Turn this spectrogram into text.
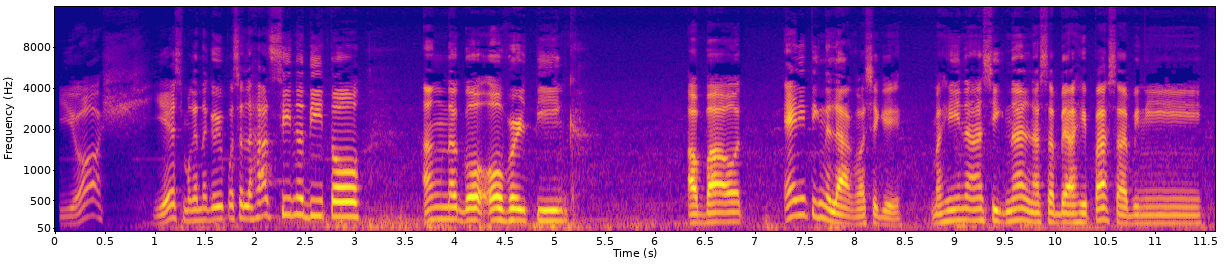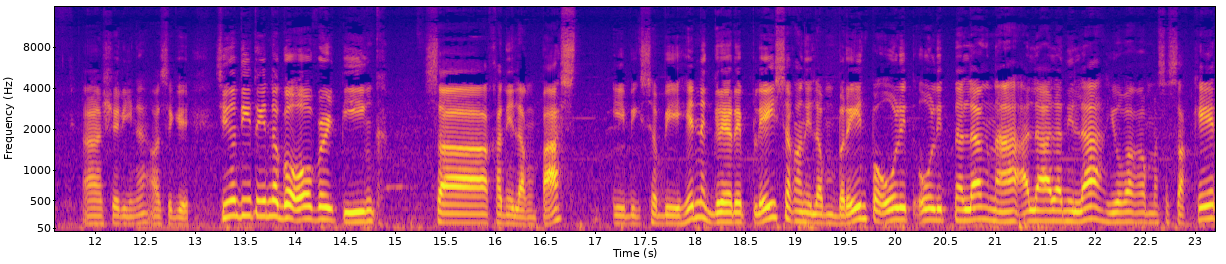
Yosh! Yes, magandang gabi po sa lahat. Sino dito ang nag-overthink about anything na lang? O sige, mahina ang signal, nasa biyahe pa, sabi ni uh, Sherina. O sige, sino dito yung nag-overthink sa kanilang past? Ibig sabihin, nagre-replay sa kanilang brain, paulit-ulit na lang, naaalala nila yung mga masasakit,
